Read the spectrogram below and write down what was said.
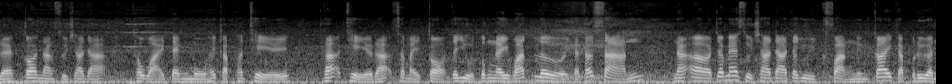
และก็นางสุชาดาถวายแตงโมให้กับพระเถรพระเถระสมัยก่อนจะอยู่ตรงในวัดเลย แต่ถ้าศาลนะเออเจ้าแม่สุชาดาจะอยู่อีกฝั่งหนึ่งใกล้กับเรือน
